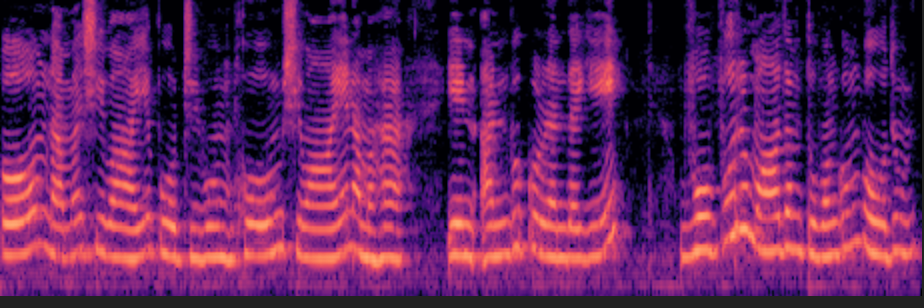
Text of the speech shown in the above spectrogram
ஓம் நம சிவாய போற்றிவோம். ஓம் சிவாய நமக. என் அன்பு குழந்தையே ஒவ்வொரு மாதம் துவங்கும் போதும்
